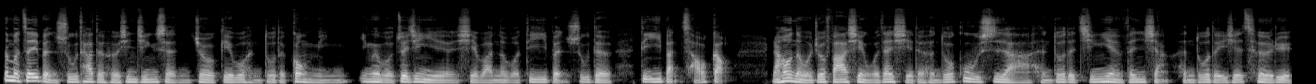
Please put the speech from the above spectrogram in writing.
那么这一本书，它的核心精神就给我很多的共鸣，因为我最近也写完了我第一本书的第一版草稿。然后呢，我就发现我在写的很多故事啊，很多的经验分享，很多的一些策略，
